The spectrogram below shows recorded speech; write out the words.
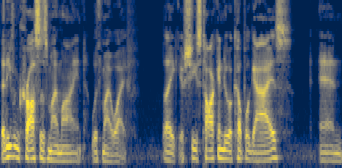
that even crosses my mind with my wife. Like if she's talking to a couple guys and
